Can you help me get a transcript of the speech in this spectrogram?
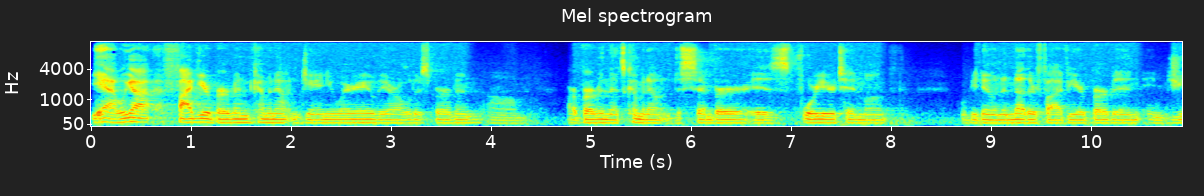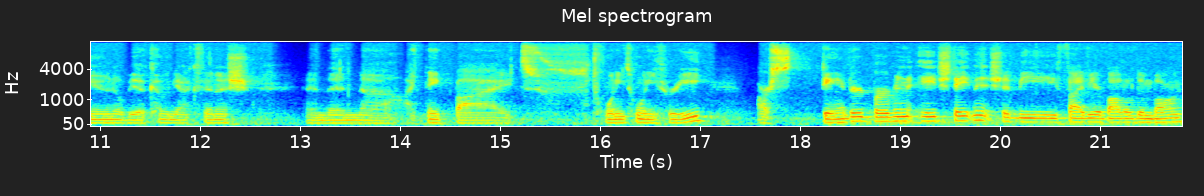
yeah, we got five year bourbon coming out in January. It'll be our oldest bourbon. Um, our bourbon that's coming out in December is four year, ten month. We'll be doing another five year bourbon in June. It'll be a cognac finish, and then uh, I think by 2023, our standard bourbon age statement should be five year bottled in bond.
